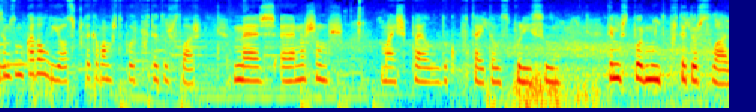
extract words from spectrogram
Estamos um bocado oleosos porque acabámos de pôr protetor solar, mas ah, nós somos mais pele do que potatoes, por isso temos de pôr muito protetor solar.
